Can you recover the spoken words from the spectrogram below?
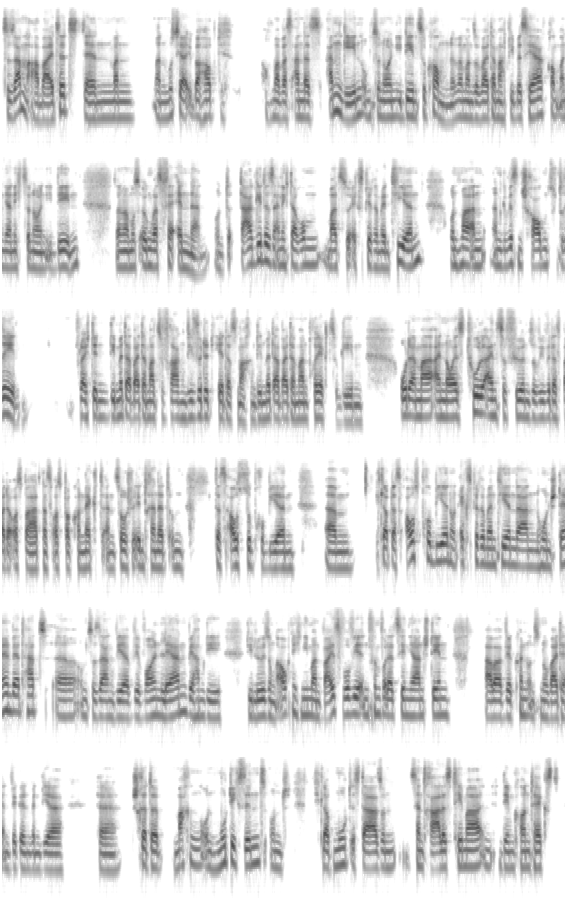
zusammenarbeitet, denn man, man muss ja überhaupt auch mal was anders angehen, um zu neuen Ideen zu kommen. Ne? Wenn man so weitermacht wie bisher, kommt man ja nicht zu neuen Ideen, sondern man muss irgendwas verändern. Und da geht es eigentlich darum, mal zu experimentieren und mal an, an gewissen Schrauben zu drehen. Vielleicht den, die Mitarbeiter mal zu fragen, wie würdet ihr das machen, den Mitarbeitern mal ein Projekt zu geben oder mal ein neues Tool einzuführen, so wie wir das bei der OSPA hatten, das OSPA Connect, ein Social Intranet, um das auszuprobieren. Ähm, ich glaube, das Ausprobieren und Experimentieren da einen hohen Stellenwert hat, äh, um zu sagen, wir, wir wollen lernen, wir haben die, die Lösung auch nicht. Niemand weiß, wo wir in fünf oder zehn Jahren stehen, aber wir können uns nur weiterentwickeln, wenn wir äh, Schritte machen und mutig sind. Und ich glaube, Mut ist da so ein zentrales Thema in, in dem Kontext.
